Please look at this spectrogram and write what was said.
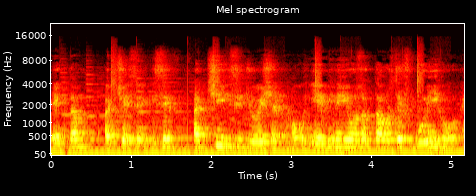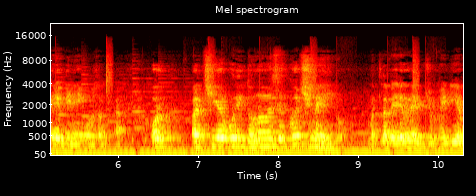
एकदम अच्छे से कि सिर्फ़ अच्छी ही सिचुएशन हो, ये भी नहीं हो सकता और सिर्फ़ बुरी हो, ये भी नहीं हो सकता। और अच्छी या बुरी दोनों में से कुछ नहीं हो। मतलब एवरेज जो मीडियम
